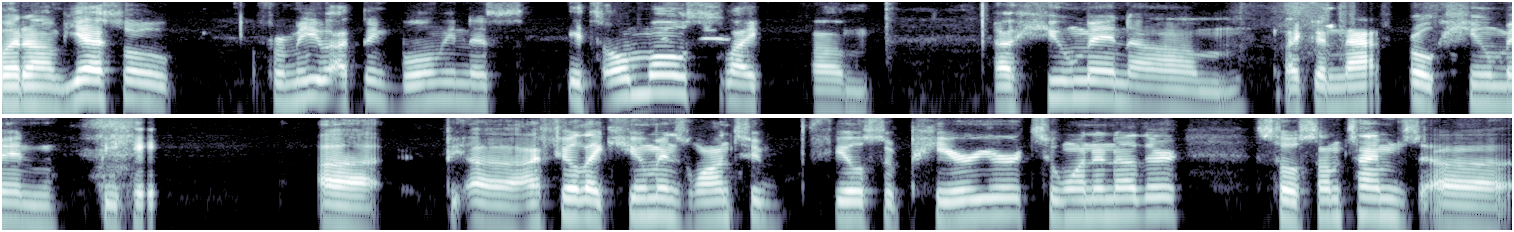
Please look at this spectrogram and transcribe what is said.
but um yeah so for me i think bullying is it's almost like um a human um like a natural human behavior. Uh, uh i feel like humans want to feel superior to one another. So sometimes uh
